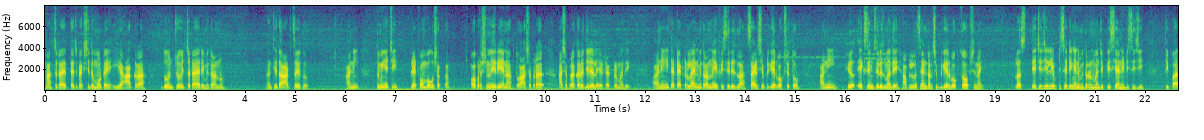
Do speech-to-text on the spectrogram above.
मागचं टायर त्याच्यापेक्षा इथं मोठं आहे. हे अकरा दोन चोवीसचं टायर आहे मित्रांनो. आणि तिथं आठचा येतो. आणि तुम्ही याची प्लॅटफॉर्म बघू शकता. ऑपरेशनल एरिया ना तो अशा प्र अशा प्रकारे दिलेला आहे या ट्रॅक्टरमध्ये आणि त्या ट्रॅक्टरला आहे ना मित्रांनो एफ ई सिरीजला साईड शिफ्ट गिअरबॉक्स येतो. आणि हे एक्स एम सिरीजमध्ये आपल्याला सेंट्रल शिफ्ट गिअरबॉक्सचं ऑप्शन आहे. प्लस त्याची जी लिफ्ट सेटिंग आहे ना मित्रांनो म्हणजे पी सी आणि डी सीची ती पा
